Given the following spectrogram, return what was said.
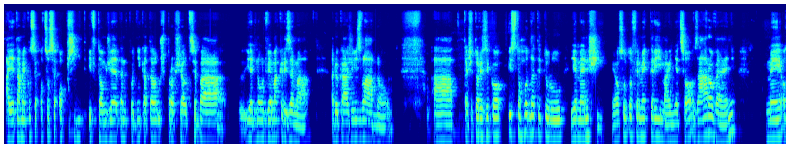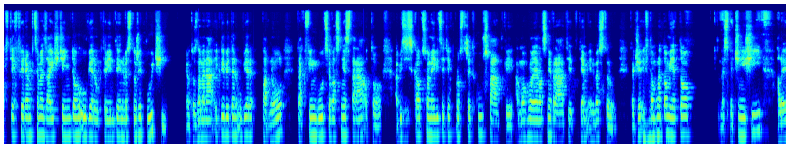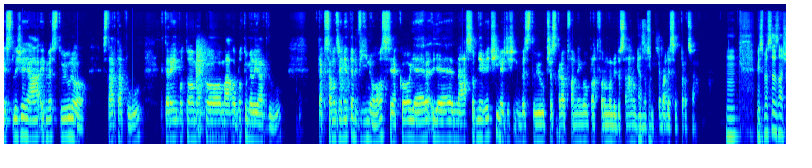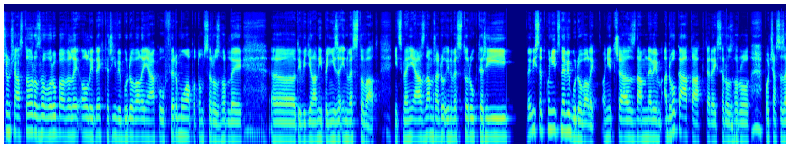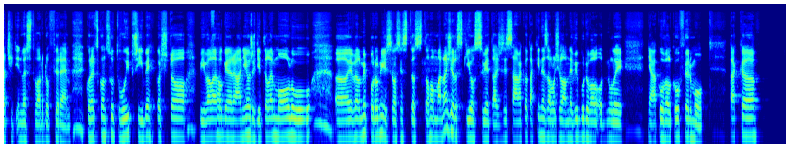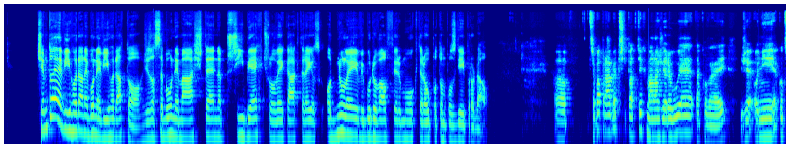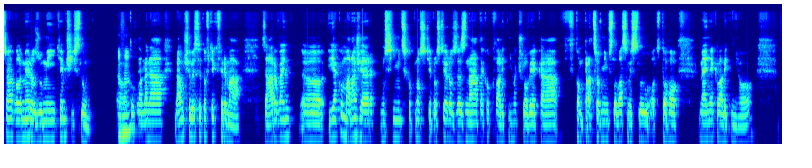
a je tam jako se o co se opřít i v tom, že ten podnikatel už prošel třeba jednou, dvěma krizema a dokáže ji zvládnout. A, takže to riziko i z tohohle titulu je menší. Jo? Jsou to firmy, které mají něco, zároveň my od těch firm chceme zajištění toho úvěru, kterým ty investoři půjčí. Jo, to znamená, i kdyby ten úvěr padnul, tak Fingood se vlastně stará o to, aby získal co nejvíce těch prostředků zpátky a mohlo je vlastně vrátit těm investorům. Takže mm-hmm. i v mhm. tomhle tom je to bezpečnější, ale jestliže já investuju do startupu, který potom jako má hodnotu miliardů, tak samozřejmě ten výnos jako je, je násobně větší, než když investuju přes crowdfundingovou platformu, kde dosáhnu výnosu třeba 10%. Hmm. My jsme se značnou část toho rozhovoru bavili o lidech, kteří vybudovali nějakou firmu a potom se rozhodli uh, ty vydělané peníze investovat. Nicméně já znám řadu investorů, kteří ve výsledku nic nevybudovali. Oni třeba znám, nevím, advokáta, který se rozhodl po čase začít investovat do firem. Konec konců tvůj příběh, jakožto bývalého generálního ředitele MOLu, eh, je velmi podobný, že jsi vlastně z toho manažerského světa, že jsi sám jako taky nezaložil a nevybudoval od nuly nějakou velkou firmu. Tak eh, Čem to je výhoda nebo nevýhoda to, že za sebou nemáš ten příběh člověka, který od nuly vybudoval firmu, kterou potom později prodal? Eh, třeba právě případ těch manažerů je takový, že oni jako třeba velmi rozumí těm číslům. Mm-hmm. To znamená, naučili se to v těch firmách. Zároveň uh, jako manažer musí mít schopnosti prostě rozeznat jako kvalitního člověka v tom pracovním slova smyslu od toho méně kvalitního.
